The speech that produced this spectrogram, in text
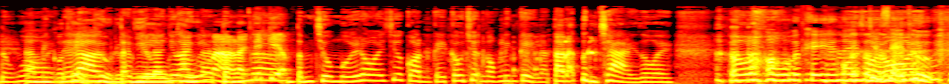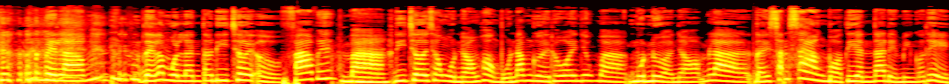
đúng rồi. À, mình có Đấy thể là, thử được tại nhiều vì là như thứ anh là mà tấm, lại tiết kiệm tấm chiếu mới thôi chứ còn cái câu chuyện ngọc linh kể là tao đã từng trải rồi ừ, ừ thế Ôi chia sẻ thử. Về lắm. Đấy là một lần tao đi chơi ở pháp ấy mà ừ. đi chơi trong một nhóm khoảng bốn năm người thôi nhưng mà một nửa nhóm là đấy sẵn sàng bỏ tiền ra để mình có thể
